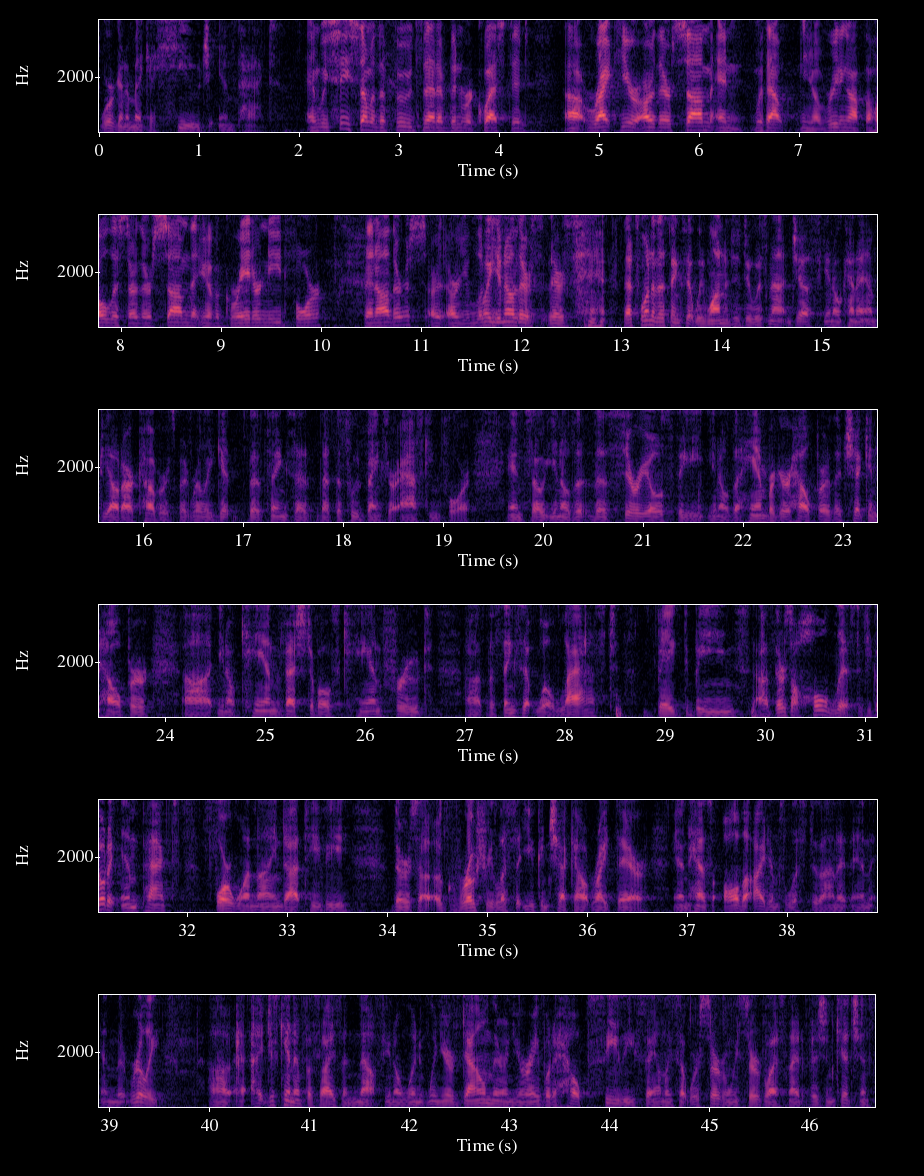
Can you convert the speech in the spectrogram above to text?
we're going to make a huge impact. and we see some of the foods that have been requested uh, right here. Are there some, and without you know reading off the whole list, are there some that you have a greater need for than others? Are, are you looking? Well, you know, there's, there's, that's one of the things that we wanted to do was not just, you know, kind of empty out our cupboards, but really get the things that, that the food banks are asking for. And so, you know, the, the cereals, the, you know, the hamburger helper, the chicken helper, uh, you know, canned vegetables, canned fruit, uh, the things that will last, baked beans. Uh, there's a whole list. If you go to impact419.tv, there's a, a grocery list that you can check out right there and has all the items listed on it. And, and that really, uh, I just can't emphasize enough, you know, when, when you're down there and you're able to help see these families that we're serving, we served last night at Vision Kitchen,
